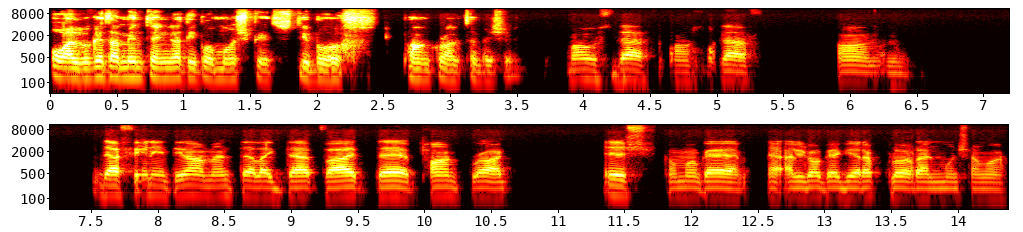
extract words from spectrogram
O algo que también tenga tipo mosh pits, tipo punk rock shit. Most def, most def. Um, definitivamente, like that vibe de punk rock-ish, como que es algo que quiero explorar mucho más.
